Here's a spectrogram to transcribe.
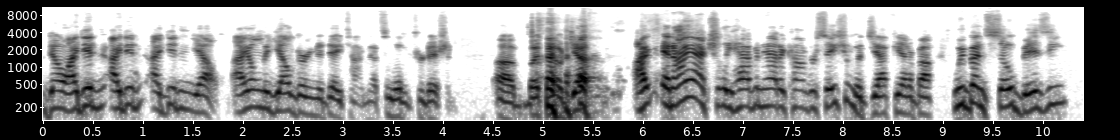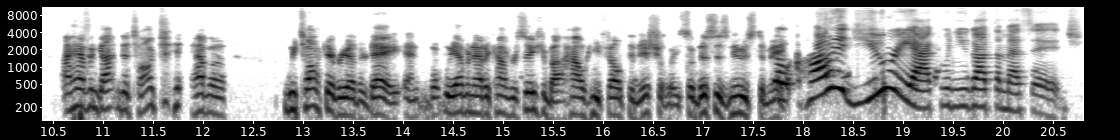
no, I didn't. I didn't. I didn't yell. I only yell during the daytime. That's a little tradition. Uh, but no, Jeff, I and I actually haven't had a conversation with Jeff yet about. We've been so busy, I haven't gotten to talk to have a. We talk every other day, and but we haven't had a conversation about how he felt initially. So this is news to me. So how did you react when you got the message,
